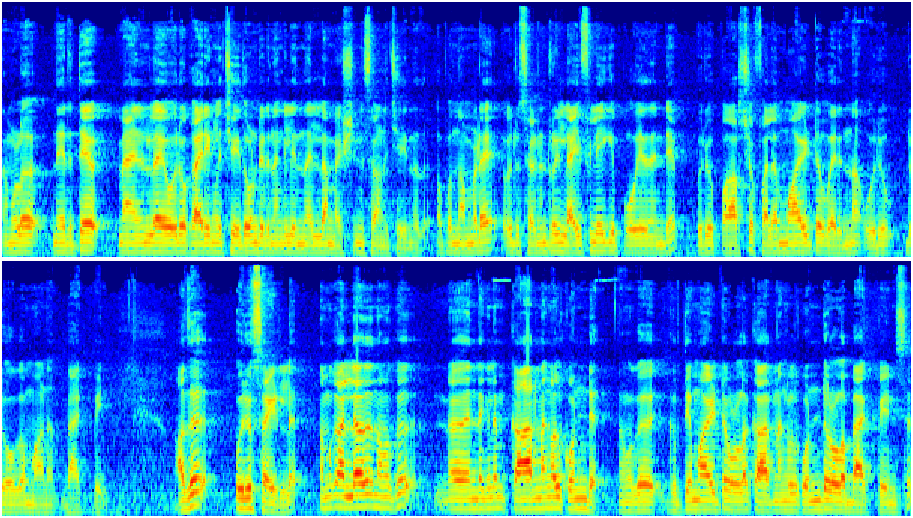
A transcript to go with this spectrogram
നമ്മൾ നേരത്തെ മാനുവലായ ഓരോ കാര്യങ്ങൾ ചെയ്തുകൊണ്ടിരുന്നെങ്കിൽ ഇന്നെല്ലാം മെഷീൻസാണ് ചെയ്യുന്നത്. അപ്പോൾ നമ്മുടെ ഒരു സെഡന്ററി ലൈഫിലേക്ക് പോയതിന്റെ ഒരു പാർശ്വഫലമായിട്ട് വരുന്ന ഒരു രോഗമാണ് ബാക്ക് പെയിൻ അത് ഒരു സൈഡിൽ നമുക്ക് അല്ലാതെ നമുക്ക് എന്തെങ്കിലും കാരണങ്ങൾ കൊണ്ട് നമുക്ക് കൃത്യമായിട്ടുള്ള കാരണങ്ങൾ കൊണ്ടുള്ള ബാക്ക് പെയിൻസ്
